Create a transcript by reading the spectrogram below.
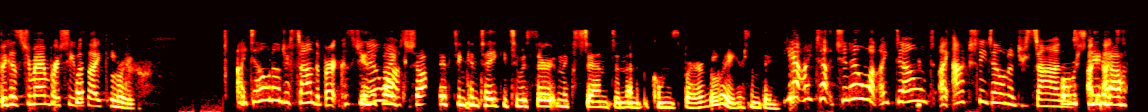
Because do you remember she was like, I don't understand the bird, because do you Is know it like what? shoplifting can take you to a certain extent and then it becomes burglary or something? yeah, I don't. Do you know what? I don't. I actually don't understand. Or I- she I- half, was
